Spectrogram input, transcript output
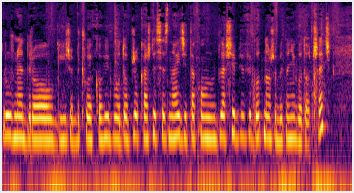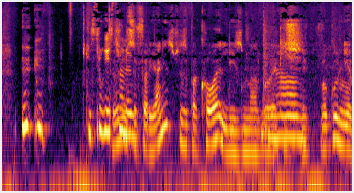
różne drogi, żeby człowiekowi było dobrze, każdy se znajdzie taką dla siebie wygodną, żeby do niego dotrzeć. I z drugiej To jest strony lucyferianizm, czy jest chyba koelizm, albo No. jakiś ogólnie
